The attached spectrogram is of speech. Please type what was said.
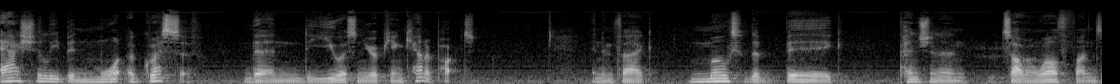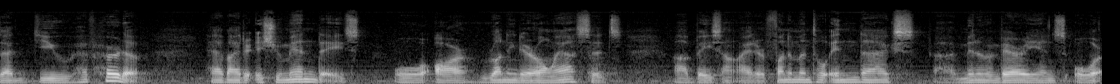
actually been more aggressive than the US and European counterparts. And in fact, most of the big pension and sovereign wealth funds that you have heard of have either issued mandates or are running their own assets uh, based on either fundamental index, uh, minimum variance, or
